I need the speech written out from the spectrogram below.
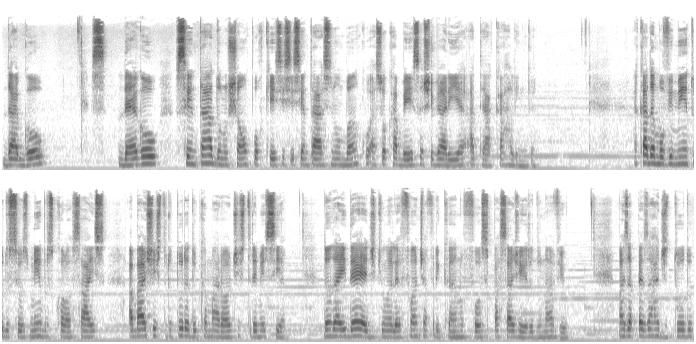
Dagou, Dago sentado no chão, porque se se sentasse num banco, a sua cabeça chegaria até a carlinga. A cada movimento dos seus membros colossais, a baixa estrutura do camarote estremecia, dando a ideia de que um elefante africano fosse passageiro do navio. Mas apesar de tudo,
